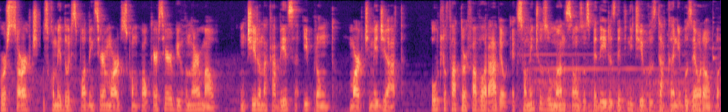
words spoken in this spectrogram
Por sorte, os comedores podem ser mortos como qualquer ser vivo normal. Um tiro na cabeça e pronto, morte imediata. Outro fator favorável é que somente os humanos são os hospedeiros definitivos da Cannibus Europa,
